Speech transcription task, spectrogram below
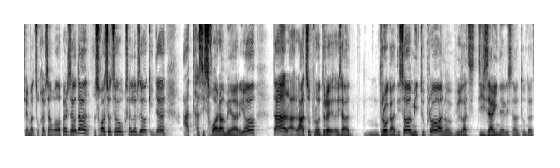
შემაწუხებს ამ ყველაფერსეო და სხვა სოციალურ ქსელებზეო კიდე 1000 სხვა რამე არისო და რაც უფრო ისა დრო გადისო, მით უფრო ანუ ვიღაც დიზაინერის ან თუნდაც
